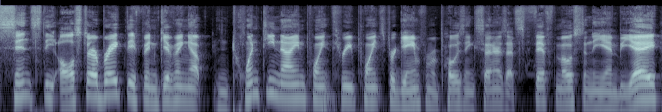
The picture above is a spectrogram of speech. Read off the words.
since the All Star break, they've been giving up 29.3 points per game from opposing centers. That's fifth most in the NBA.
